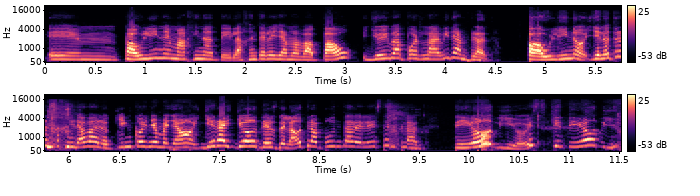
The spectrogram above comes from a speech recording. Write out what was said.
em, Paulina, imagínate, y la gente le llamaba Pau. Yo iba por la vida en plan, Paulino. Y el otro se giraba lo, ¿quién coño me llamaba? Y era yo desde la otra punta del este, en plan, te odio, es que te odio.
